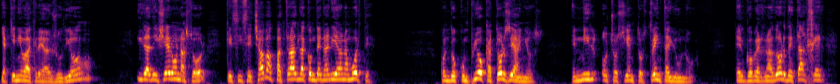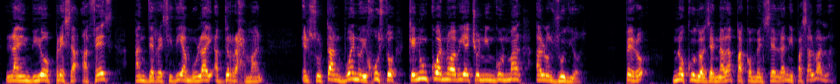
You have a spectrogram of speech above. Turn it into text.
¿Y a quién iba a creer? ¿Judío? Y la dijeron a Sol que si se echaba para atrás la condenarían a muerte. Cuando cumplió 14 años, en 1831, el gobernador de Tánger la envió presa a Fez, donde residía Mulay Abdurrahman, el sultán bueno y justo que nunca no había hecho ningún mal a los judíos. Pero no pudo hacer nada para convencerla ni para salvarla.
